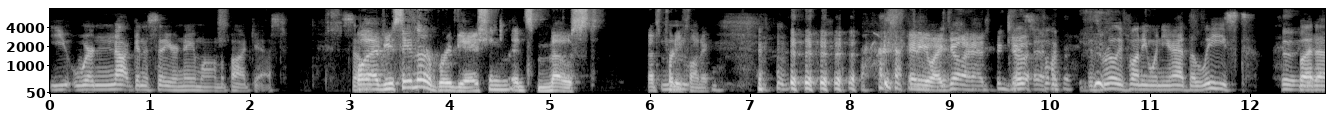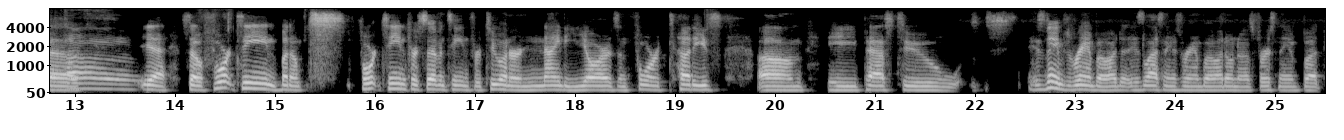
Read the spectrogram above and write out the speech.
you we're not gonna say your name on the podcast. So Well, have you seen their abbreviation? It's most. That's pretty Mm. funny. anyway, go ahead. Go it's, ahead. fun- it's really funny when you had the least. but, Yeah. uh, Yeah, so 14, but um, 14 for 17 for 290 yards and four tutties. Um, he passed to his name's Rambo. His last name is Rambo. I don't know his first name, but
